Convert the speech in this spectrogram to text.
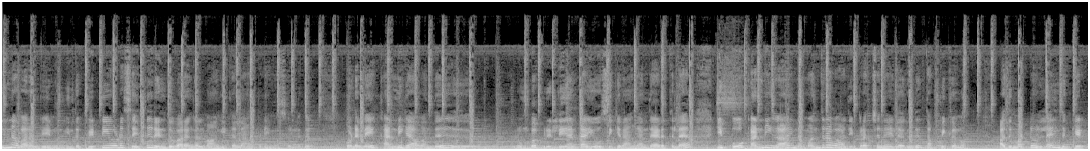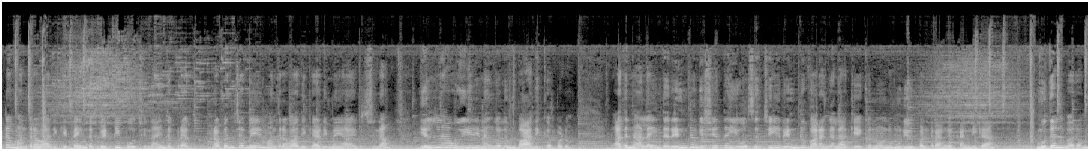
என்ன வரம் வேணும்? இந்த பெட்டியோடு சேர்த்து ரெண்டு வரங்கள் வாங்கிக்கலாம் அப்படின்னு சொல்லுது. உடனே கன்னிகா வந்து ரொம்ப ப்ரில்லியண்ட்டாக யோசிக்கிறாங்க அந்த இடத்துல. இப்போது கன்னிகா இந்த மந்திரவாதி பிரச்சனையிலேருந்து தப்பிக்கணும். அது மட்டும் இல்லை இந்த கெட்ட மந்திரவாதி கிட்ட இந்த பெட்டி போச்சுன்னா இந்த பிர பிரபஞ்சமே மந்திரவாதிக்கு அடிமை ஆயிடுச்சுன்னா எல்லா உயிரினங்களும் பாதிக்கப்படும். அதனால இந்த ரெண்டு விஷயத்த யோசிச்சு ரெண்டு வரங்களாக கேட்கணும்னு முடிவு பண்ணுறாங்க கன்னிகா. முதல் வரம்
